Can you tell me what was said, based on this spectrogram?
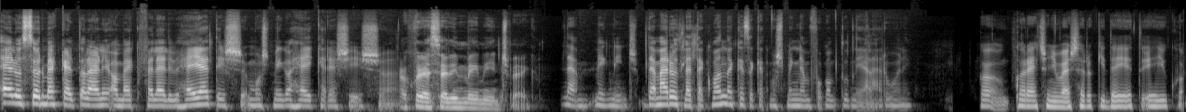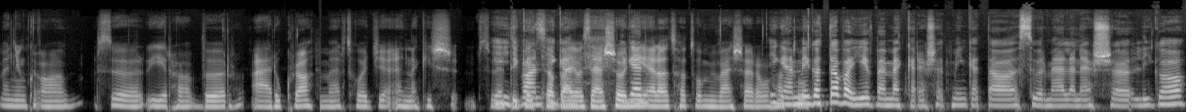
először meg kell találni a megfelelő helyet, és most még a helykeresés. Akkor ez szerint még nincs meg. Nem, még nincs. De már ötletek vannak, ezeket most még nem fogom tudni elárulni a karácsonyi vásárok idejét éljük, menjünk a szőr, írha, bőr árukra, mert hogy ennek is születik van, egy szabályozása, igen, hogy mi eladható, mi vásárolható. Igen, még a tavalyi évben megkeresett minket a szőrmellenes liga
